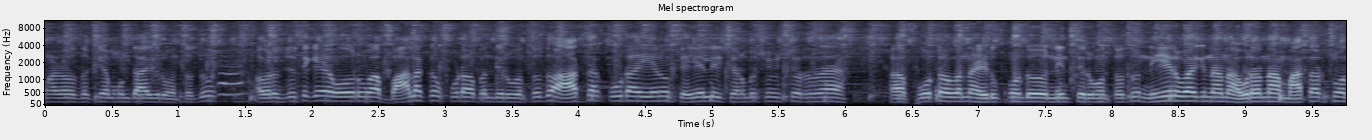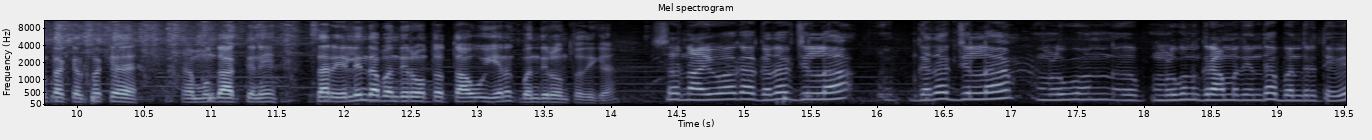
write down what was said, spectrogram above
ಮಾಡೋದಕ್ಕೆ ಮುಂದಾಗಿರುವಂಥದ್ದು. ಅವರ ಜೊತೆಗೆ ಓರ್ವ ಬಾಲಕ ಕೂಡ ಬಂದಿರುವಂಥದ್ದು. ಆತ ಕೂಡ ಏನು ಕೈಯಲ್ಲಿ ಷಣಬಸವೇಶ್ವರರ ಆ, ಫೋಟೋವನ್ನು ಹಿಡ್ಕೊಂಡು ನಿಂತಿರುವಂಥದ್ದು. ನೇರವಾಗಿ ನಾನು ಅವರನ್ನು ಮಾತಾಡಿಸುವಂಥ ಕೆಲಸಕ್ಕೆ ಮುಂದಾಗ್ತೀನಿ. ಸರ್ ಎಲ್ಲಿಂದ ಬಂದಿರುವಂಥದ್ದು? ತಾವು ಏನಕ್ಕೆ ಬಂದಿರುವಂಥದ್ದು ಈಗ? ಸರ್ ನಾ ಇವಾಗ ಗದಗ ಜಿಲ್ಲಾ ಗದಗ ಜಿಲ್ಲಾ ಮುಳುಗುನ್ ಮುಳುಗುನ್ ಗ್ರಾಮದಿಂದ ಬಂದಿರ್ತೀವಿ.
